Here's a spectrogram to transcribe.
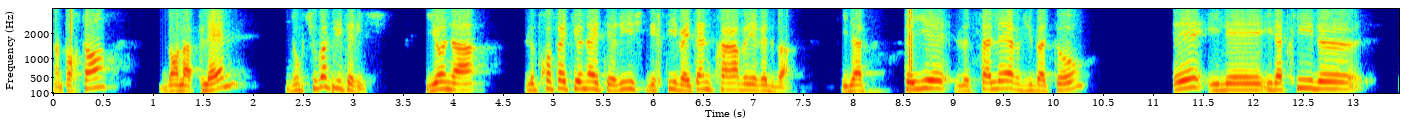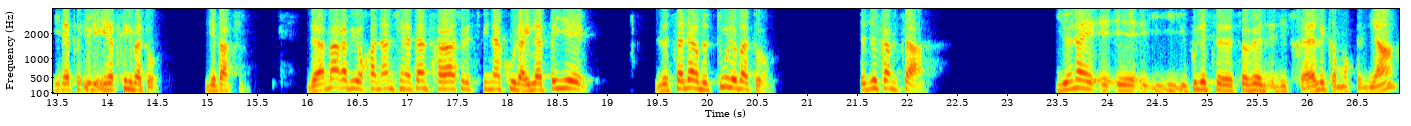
importants dans la plaine. Donc tu vois qu'il était riche. Yona, le prophète Yona était riche. Il a payé le salaire du bateau et il, a pris le, il, a pris le bateau. Il est parti. Il a payé le salaire de tout le bateau. C'est-à-dire comme ça. Yona, il voulait se sauver d'Israël, comme on sait bien.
